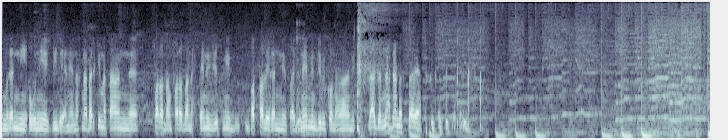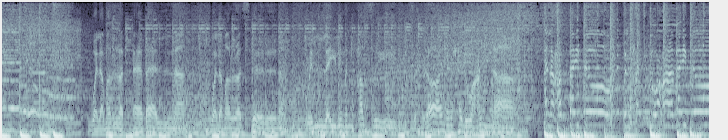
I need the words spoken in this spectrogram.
نغني أغنية جديدة. يعني نحن بركي مثلا فرضا فرضا حسين الجسمي بطل يغني. طيب منين بنجيب لكم اغاني؟ لازم نحن نخترع. ولا مرة تقابلنا ولا مرة سهرنا والليل من حظي سهران الحلو عنا. أنا حبيته والحقت وعابيته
